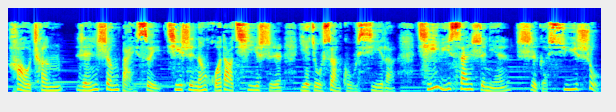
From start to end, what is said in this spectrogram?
号称人生百岁，其实能活到七十也就算古稀了，其余三十年是个虚数。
